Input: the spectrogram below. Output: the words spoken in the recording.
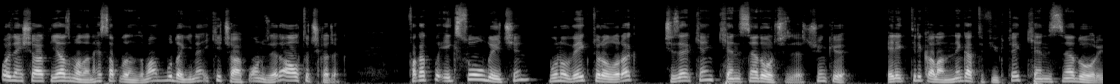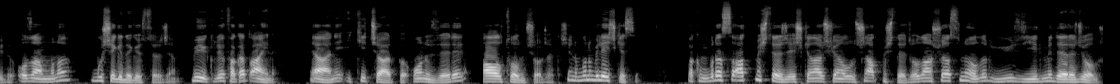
O yüzden işareti yazmadan hesapladığınız zaman bu da yine 2 çarpı 10 üzeri 6 çıkacak. Fakat bu eksi olduğu için bunu vektör olarak çizerken kendisine doğru çizeceğiz. Çünkü elektrik alan negatif yükte kendisine doğruydu. O zaman bunu bu şekilde göstereceğim. Büyüklüğü fakat aynı. Yani 2 çarpı 10 üzeri 6 olmuş olacak. Şimdi bunu bileşkesi. Bakın burası 60 derece. Eşkenar üçgen olduğu için 60 derece. O zaman şurası ne olur? 120 derece olur.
